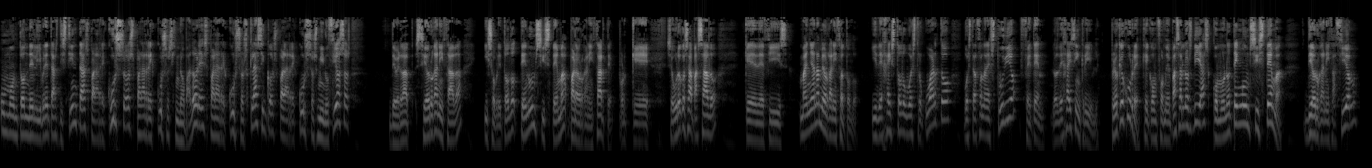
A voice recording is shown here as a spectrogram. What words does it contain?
un montón de libretas distintas para recursos, para recursos innovadores, para recursos clásicos, para recursos minuciosos. De verdad, sé organizada y sobre todo ten un sistema para organizarte, porque seguro que os ha pasado que decís, mañana me organizo todo y dejáis todo vuestro cuarto, vuestra zona de estudio, fetén, lo dejáis increíble. Pero ¿qué ocurre? Que conforme pasan los días, como no tengo un sistema de organización,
